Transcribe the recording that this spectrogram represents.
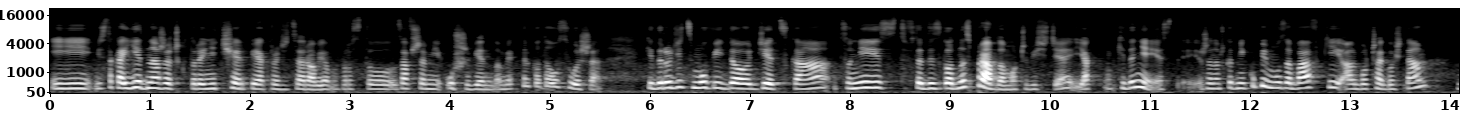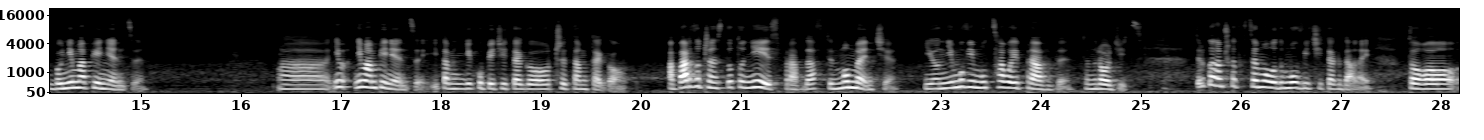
I jest taka jedna rzecz, której nie cierpię, jak rodzice robią. Po prostu zawsze mi uszy więdą, jak tylko to usłyszę. Kiedy rodzic mówi do dziecka, co nie jest wtedy zgodne z prawdą oczywiście, jak, kiedy nie jest, że na przykład nie kupi mu zabawki albo czegoś tam, bo nie ma pieniędzy. E, Nie, nie mam pieniędzy i tam nie kupię ci tego czy tamtego. A bardzo często to nie jest prawda w tym momencie. I on nie mówi mu całej prawdy, ten rodzic. Tylko na przykład chce mu odmówić i tak dalej. To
